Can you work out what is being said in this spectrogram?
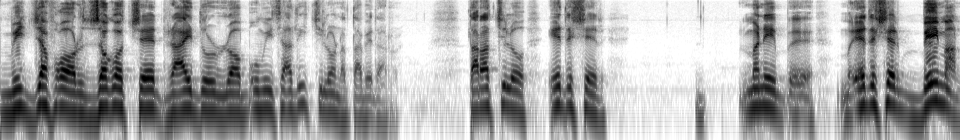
মির্জাফর জগৎ শেঠ রায় দুর্লভ উমিচাঁদি ছিল না তাবেদার। তারা ছিল এদেশের মানে এদেশের বেইমান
